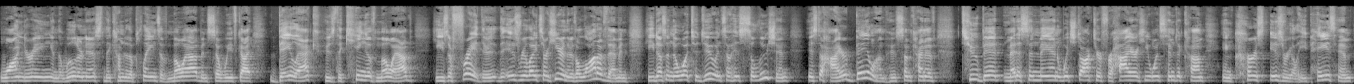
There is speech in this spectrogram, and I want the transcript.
wandering in the wilderness and they come to the plains of Moab. And so we've got Balak, who's the king of Moab. He's afraid. They're, the Israelites are here and there's a lot of them and he doesn't know what to do. And so his solution is to hire Balaam, who's some kind of two bit medicine man, witch doctor for hire. He wants him to come and curse Israel. He pays him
